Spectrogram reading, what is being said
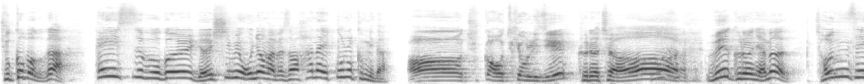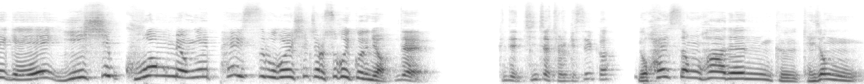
주커버그가 페이스북을 열심히 운영하면서 하나의 꿈을 꿉니다. 아, 주가 어떻게 올리지? 그렇죠. 왜 그러냐면 전 세계에 29억 명이 페이스북을 실제로 쓰고 있거든요. 네. 근데 진짜 저렇게 쓸까? 이 활성화된 그 계정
